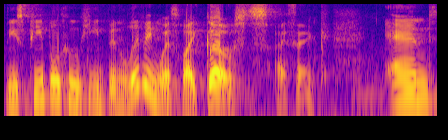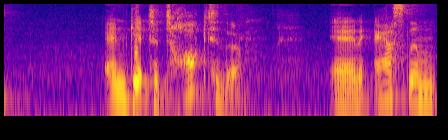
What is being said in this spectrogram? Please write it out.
these people who he'd been living with like ghosts I think and and get to talk to them and ask them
